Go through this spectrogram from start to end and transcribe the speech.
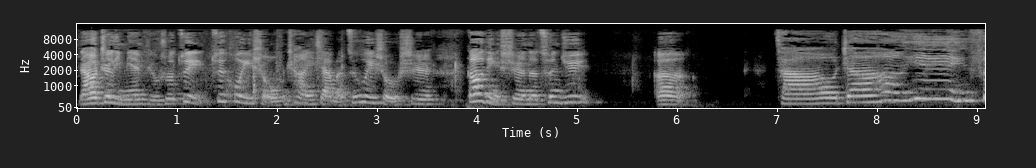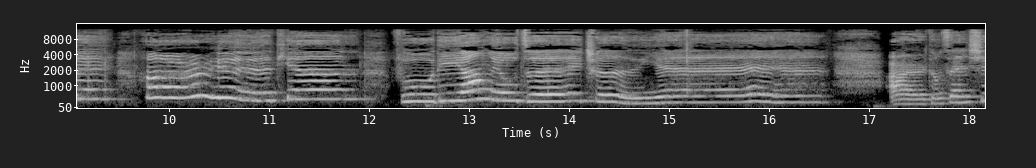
然后这里面，比如说最最后一首，我们唱一下吧。最后一首是高鼎诗人的《村居》，嗯、草长莺飞二月天，拂堤杨柳醉春烟。儿童散学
